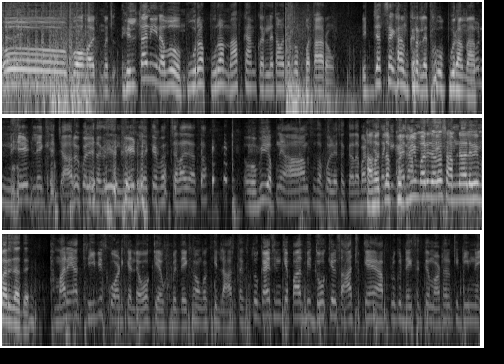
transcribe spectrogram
ओ बहुत मतलब हिलता नहीं ना वो। पूरा पूरा मैप काम कर लेता मैं तेरे को बता रहा हूँ। इज़्ज़त से काम कर लेता वो पूरा वो मैप नेट लेके चारों को ले सकता था नेट लेके बस चला जाता। वो भी अपने आराम से सबको ले सकता था बट हाँ मतलब खुद भी मर जाता सामने वाले भी मर जाते। हमारे यहाँ थ्री वी स्क्वाड खेल रहे ओके उसमें देखना होगा कि लास्ट तक। तो गैस इनके पास भी दो किल्स आ चुके हैं आप लोग देख सकते हो मॉडल की टीम ने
